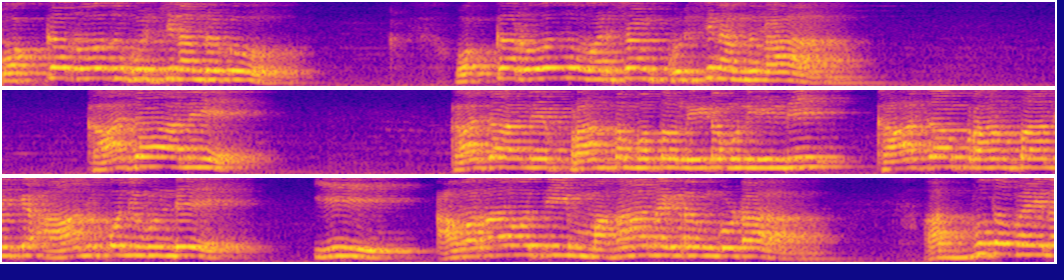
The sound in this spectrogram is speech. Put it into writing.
ఒక్కరోజు కురిచినందుకు ఒక్కరోజు వర్షం కురిసినందున కాజా అనే కాజా అనే ప్రాంతం మొత్తం నీట మునిగింది. కాజా ప్రాంతానికి ఆనుకొని ఉండే ఈ అమరావతి మహానగరం కూడా అద్భుతమైన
